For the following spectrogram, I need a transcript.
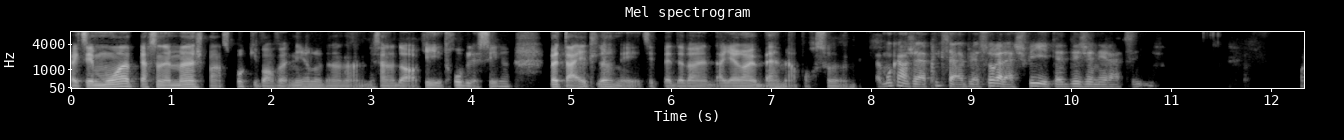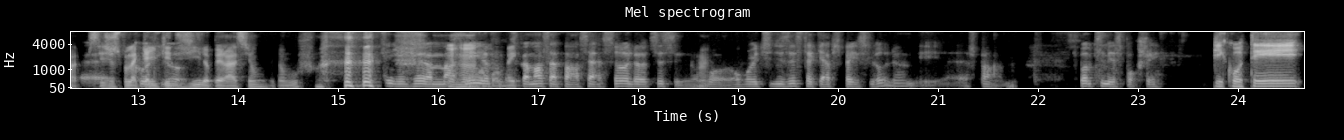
Fait que, moi, personnellement, je pense pas qu'il va revenir là, dans, dans le centre de hockey. Il est trop blessé. Peut-être, là, mais peut-être derrière un banc, mais part ça. Moi, quand j'ai appris que sa blessure à la cheville était dégénérative, c'est juste pour la écoute, qualité là. de vie, l'opération. C'est comme ouf. je veux dire, à un moment donné, il faut que Ouais. tu commences à penser à ça. Là, c'est- on, va, on va utiliser ce cap space-là, là, mais euh, je pense. Je suis pas optimiste pour chez. Puis côté,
